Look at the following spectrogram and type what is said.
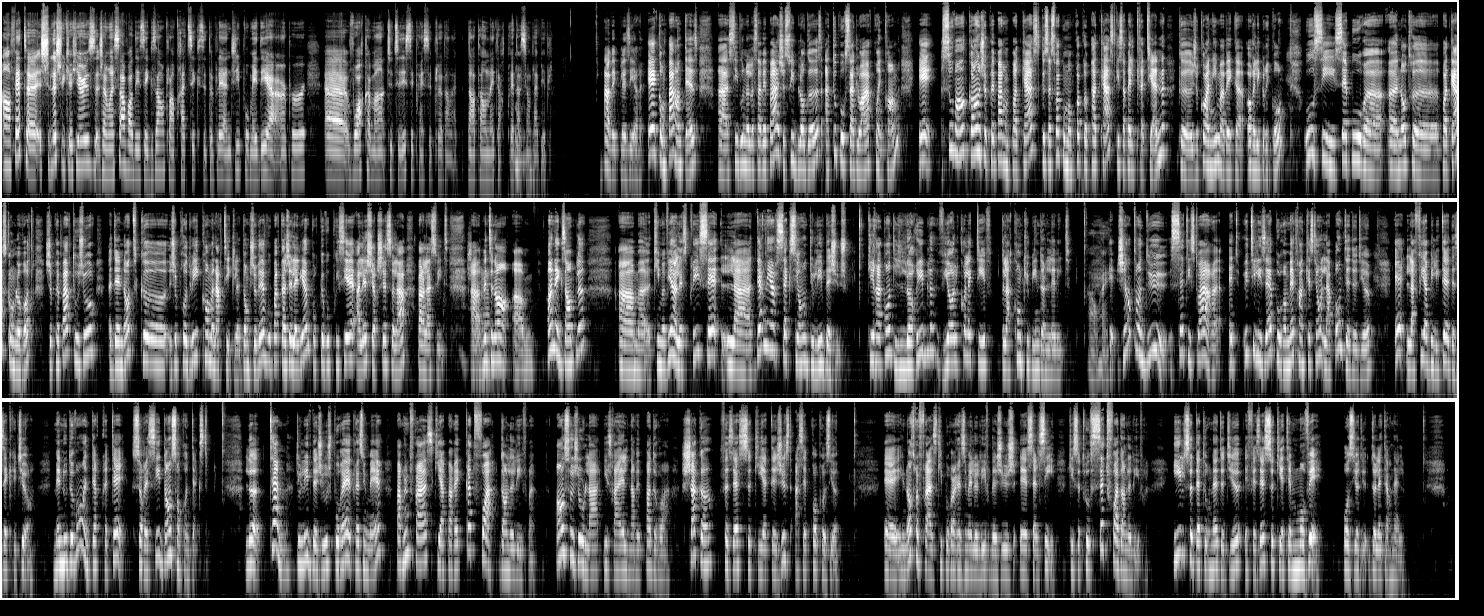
en fait, euh, je, là, je suis curieuse. J'aimerais ça avoir des exemples en pratique, s'il te plaît, Angie, pour m'aider à un peu euh, voir comment tu utilises ces principes-là dans, la, dans ton interprétation de la Bible. Avec plaisir. Et comme parenthèse, euh, si vous ne le savez pas, je suis blogueuse à toutpoursagloire.com et souvent quand je prépare un podcast, que ce soit pour mon propre podcast qui s'appelle Chrétienne, que je co-anime avec euh, Aurélie Bricot, ou si c'est pour euh, un autre podcast comme le vôtre, je prépare toujours des notes que je produis comme un article. Donc, je vais vous partager les liens pour que vous puissiez aller chercher cela par la suite. Euh, maintenant, un exemple, um, qui me vient à l'esprit, c'est la dernière section du livre des juges, qui raconte l'horrible viol collectif de la concubine d'un lévite. Ah ouais. J'ai entendu cette histoire être utilisée pour remettre en question la bonté de Dieu et la fiabilité des Écritures. Mais nous devons interpréter ce récit dans son contexte. Le thème du livre des juges pourrait être résumé par une phrase qui apparaît quatre fois dans le livre. En ce jour-là, Israël n'avait pas de roi. Chacun faisait ce qui était juste à ses propres yeux. Et une autre phrase qui pourrait résumer le livre des juges est celle-ci, qui se trouve sept fois dans le livre. Il se détournait de Dieu et faisait ce qui était mauvais aux yeux de l'Éternel.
